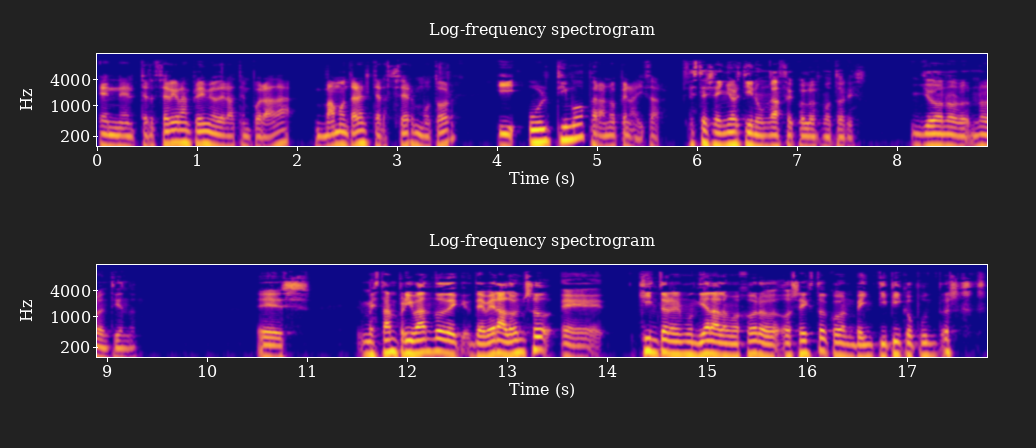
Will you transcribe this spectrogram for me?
en el tercer Gran Premio de la temporada va a montar el tercer motor y último para no penalizar. Este señor tiene un gafe con los motores. Yo no, lo- no lo entiendo. Es... Me están privando de, de ver a Alonso eh, quinto en el mundial a lo mejor o, o sexto con veintipico puntos.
